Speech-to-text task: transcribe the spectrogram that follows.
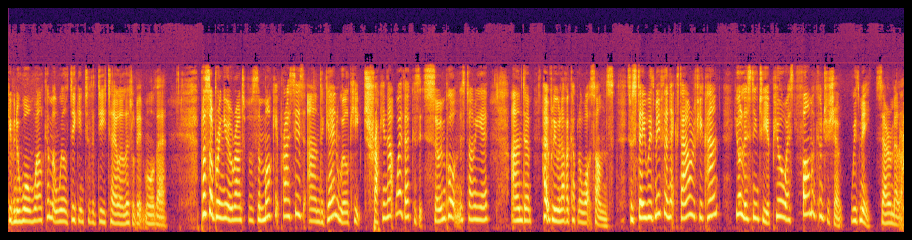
given a warm welcome, and we'll dig into the detail a little bit more there. Plus, I'll bring you around to some market prices, and again, we'll keep tracking that weather because it's so important this time of year. And um, hopefully, we'll have a couple of what's ons. So stay with me for the next hour if you can. You're listening to your Pure West Farm and Country Show with me, Sarah Miller.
